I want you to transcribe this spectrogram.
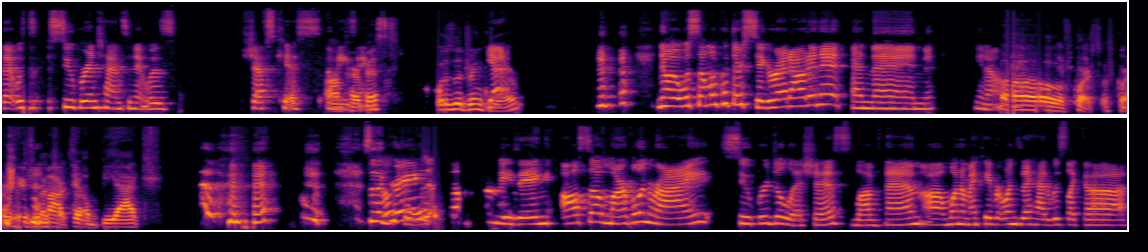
That was super intense, and it was chef's kiss. On purpose? Was the drink Yeah. warm? No, it was someone put their cigarette out in it, and then you know. Oh, of course, of course. Here's your That checks out. mocktail, biatch. so the Okay. Grange, amazing. Also, Marble and Rye, super delicious. Love them. Um, one of my favorite ones I had was like a,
